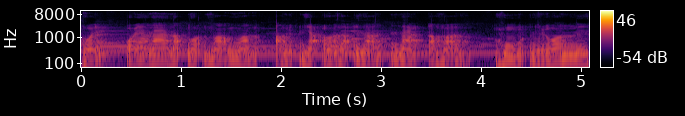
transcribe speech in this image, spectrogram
Hogy olyan állapotban van, nem húzni, vonni,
